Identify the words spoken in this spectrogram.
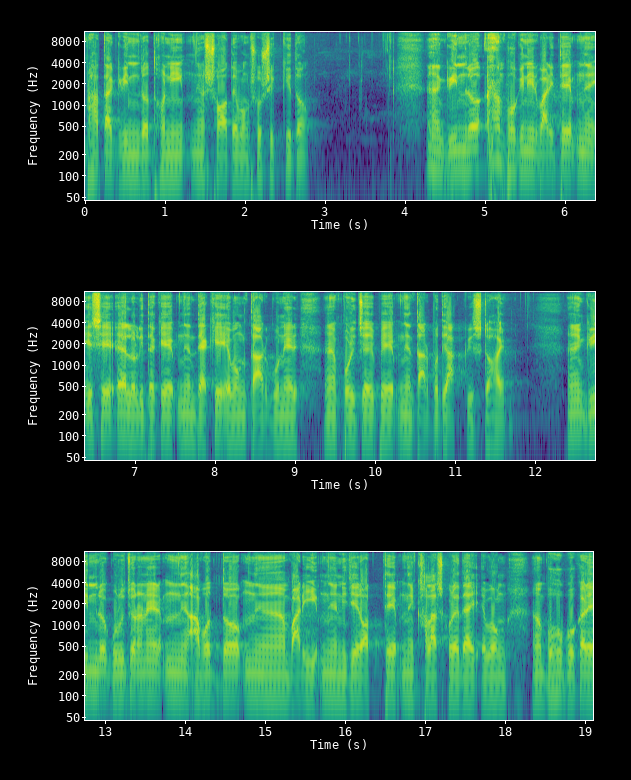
ভ্রাতা গৃন্দ্র ধনী সৎ এবং সুশিক্ষিত। গৃন্দ্র ভগিনীর বাড়িতে এসে ললিতাকে দেখে এবং তার গুণের পরিচয় পেয়ে তার প্রতি আকৃষ্ট হয়। গৃন্দ্র গুরুচরণের আবদ্ধ বাড়ি নিজের অর্থে খালাস করে দেয় এবং বহু প্রকারে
